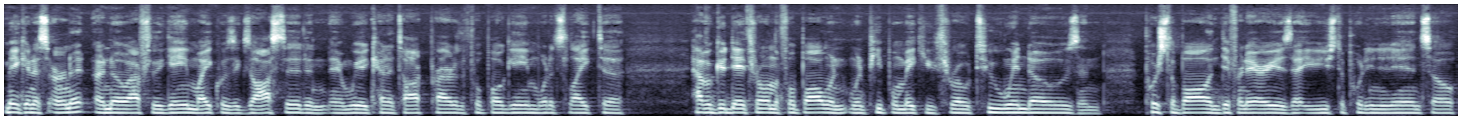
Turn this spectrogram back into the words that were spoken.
making us earn it. I know after the game, Mike was exhausted, and, and we had kind of talked prior to the football game what it's like to have a good day throwing the football when, when people make you throw two windows and push the ball in different areas that you're used to putting it in. So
